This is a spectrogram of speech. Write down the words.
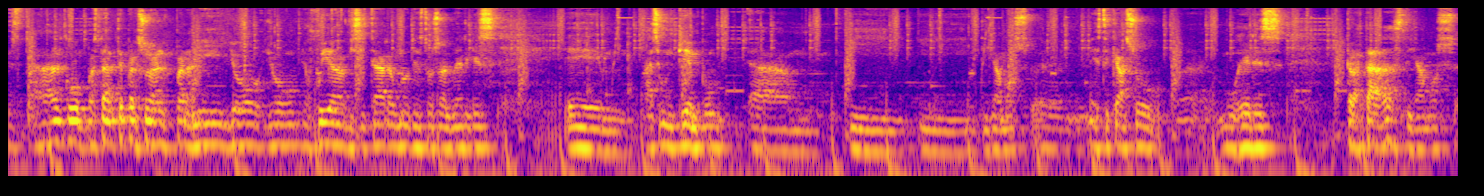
es algo bastante personal para mí. Yo, yo, yo, fui a visitar uno de estos albergues eh, hace un tiempo y, digamos, eh, en este caso, eh, mujeres tratadas, digamos,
